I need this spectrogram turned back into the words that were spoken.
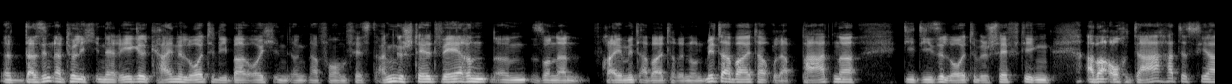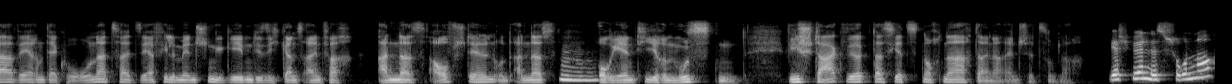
Äh, da sind natürlich in der Regel keine Leute, die bei euch in irgendeiner Form fest angestellt wären, ähm, sondern freie Mitarbeiterinnen und Mitarbeiter oder Partner, die diese Leute beschäftigen. Aber auch da hat es ja während der Corona-Zeit sehr viele Menschen gegeben, die sich ganz einfach anders aufstellen und anders mhm. orientieren mussten. Wie stark wirkt das jetzt noch nach deiner Einschätzung nach? Wir spüren das schon noch.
